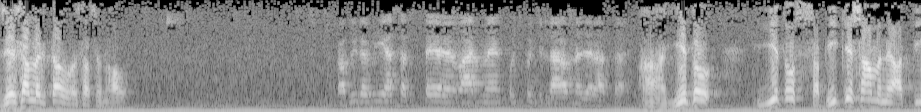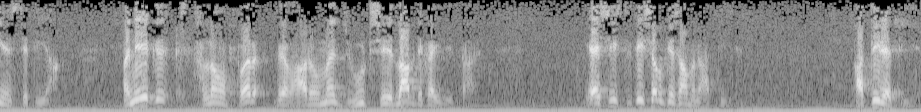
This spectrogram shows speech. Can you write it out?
जैसा लगता है वैसा सुनाओ। कभी कभी असत्य व्यवहार में कुछ कुछ लाभ नज़र आता है। हाँ ये तो ये तो सभी के सामने आती हैं स्थितियाँ। अनेक स्थलों पर व्यवहारों में झूठ से लाभ दिखाई देता है। ऐसी स्थिति सबके सामने आती है। आती रहती है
